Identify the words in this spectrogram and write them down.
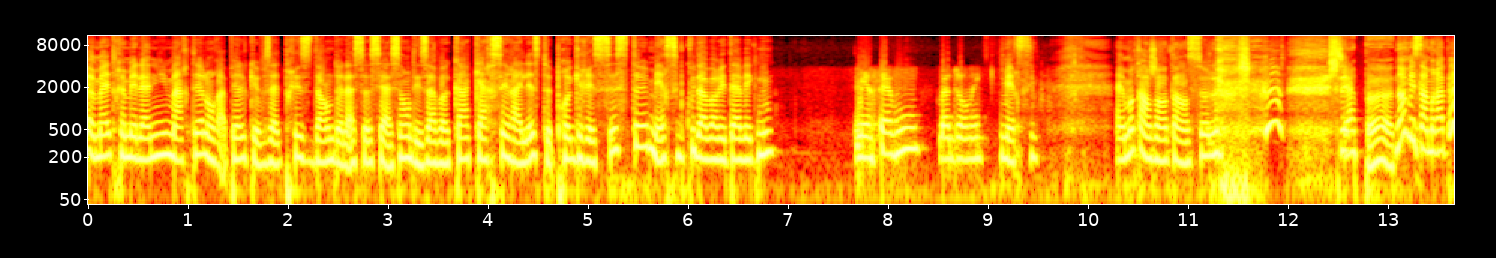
euh, Maître Mélanie Martel. On rappelle que vous êtes présidente de l'Association des avocats carcéralistes progressistes. Merci beaucoup d'avoir été avec nous. Merci à vous. Bonne journée. Merci. Et moi, quand j'entends ça, là, Je capote. non, mais ça me rappelle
